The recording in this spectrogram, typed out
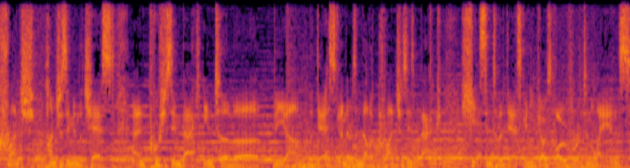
crunch punches him in the chest and pushes him back into the the um, the desk, and there is another crunch as his back hits into the desk, and he goes over it and lands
